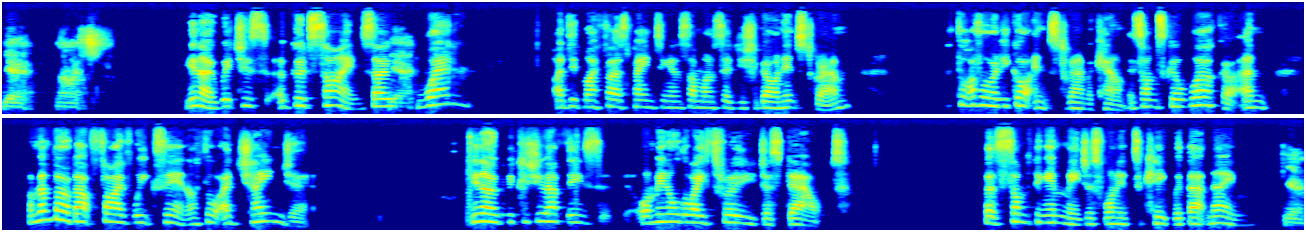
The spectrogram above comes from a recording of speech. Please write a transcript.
Yeah, nice. You know, which is a good sign. So yeah. when I did my first painting and someone said you should go on Instagram, I thought I've already got Instagram account. It's unskilled worker. And I remember about five weeks in, I thought I'd change it. You know, because you have these, I mean, all the way through, you just doubt. But something in me just wanted to keep with that name. Yeah.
